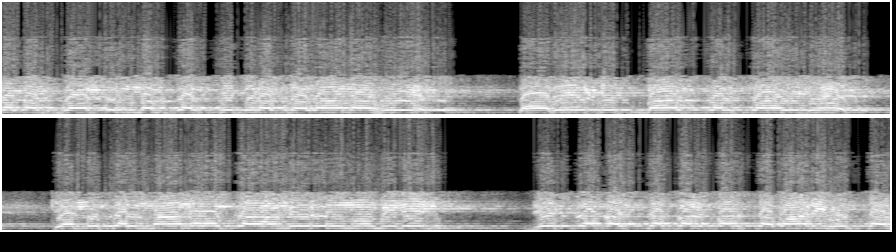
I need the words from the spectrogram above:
وقت بیت المقدس کی طرف روانہ ہوئے، تاریخ اس بات پر شاہد ہے کہ مسلمانوں کا امیر المومنین جس وقت سفر پر سواری ہوتا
